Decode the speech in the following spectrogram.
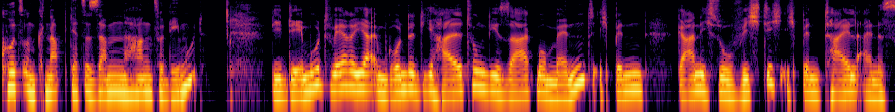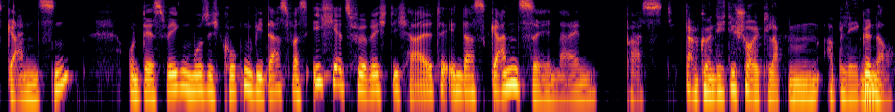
kurz und knapp der Zusammenhang zur Demut? Die Demut wäre ja im Grunde die Haltung, die sagt, Moment, ich bin gar nicht so wichtig, ich bin Teil eines Ganzen und deswegen muss ich gucken, wie das, was ich jetzt für richtig halte, in das Ganze hineinpasst. Dann könnte ich die Scheuklappen ablegen. Genau.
